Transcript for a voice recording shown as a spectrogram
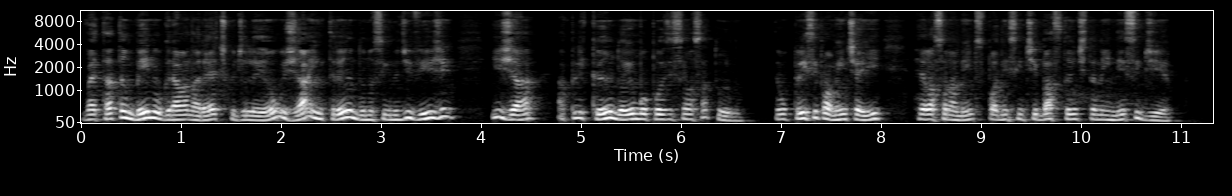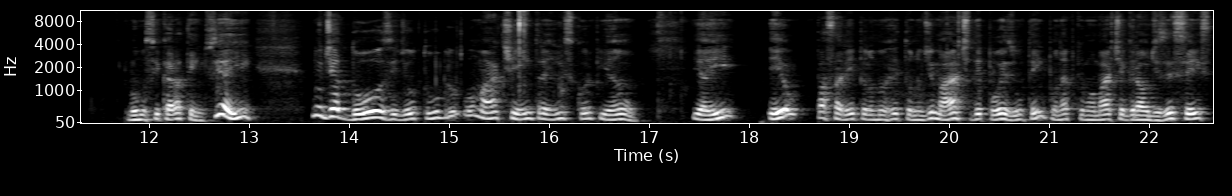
vai estar também no grau anarético de Leão, já entrando no signo de Virgem e já aplicando aí uma oposição a Saturno. Então, principalmente aí, relacionamentos podem sentir bastante também nesse dia. Vamos ficar atentos. E aí, no dia 12 de outubro, o Marte entra em Escorpião. E aí, eu passarei pelo meu retorno de Marte depois de um tempo, né? Porque o meu Marte é grau 16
